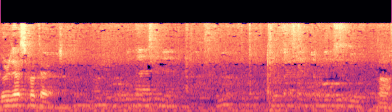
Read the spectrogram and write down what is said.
Gurudas কোথায় আছে Ah.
